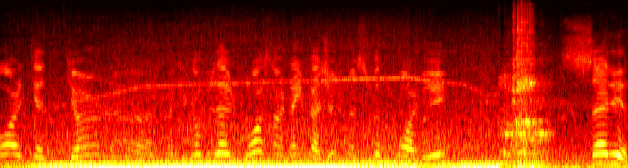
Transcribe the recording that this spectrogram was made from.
avoir quelqu'un, Comme vous avez pu voir, c'est un tank fragile, je me suis fait poivrer. Solide.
